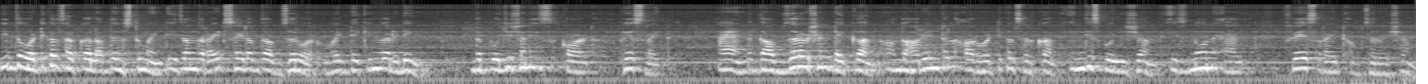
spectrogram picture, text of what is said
If the vertical circle of the instrument is on the right side of the observer while taking a reading, the position is called face right and the observation taken on the horizontal or vertical circle in this position is known as face right observation.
